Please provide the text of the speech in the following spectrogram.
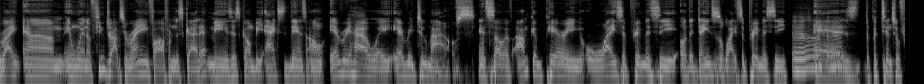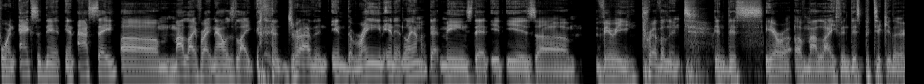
right? Um, and when a few drops of rain fall from the sky, that means it's going to be accidents on every highway every two miles. And so if I'm comparing white supremacy or the dangers of white supremacy Mm-hmm. as the potential for an accident. And I say, um, my life right now is like driving in the rain in Atlanta. That means that it is um, very prevalent in this era of my life, in this particular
